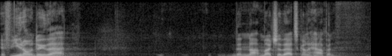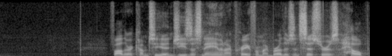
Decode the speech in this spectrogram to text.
If you don't do that, then not much of that's going to happen. Father, I come to you in Jesus' name and I pray for my brothers and sisters. Help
